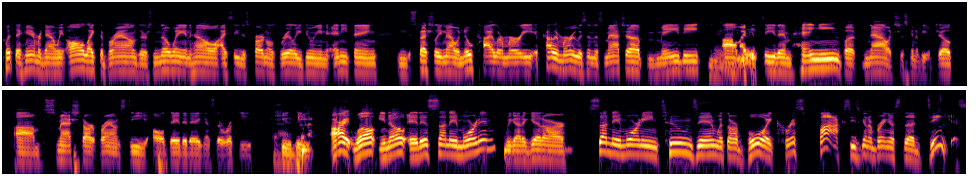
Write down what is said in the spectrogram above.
put the hammer down. We all like the Browns. There's no way in hell I see this Cardinals really doing anything, especially now with no Kyler Murray. If Kyler Murray was in this matchup, maybe um, I could see them hanging, but now it's just going to be a joke. Um, smash start Browns D all day today against the rookie QB. All right, well, you know, it is Sunday morning. We got to get our Sunday morning tunes in with our boy Chris Fox. He's going to bring us the dingus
